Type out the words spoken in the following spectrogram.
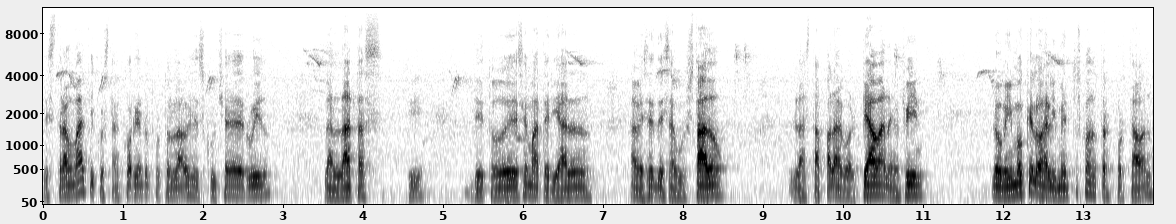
es traumático, están corriendo por todos lados y se escucha el ruido, las latas de todo ese material a veces desajustado, las tapas las golpeaban, en fin. Lo mismo que los alimentos cuando transportaban,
